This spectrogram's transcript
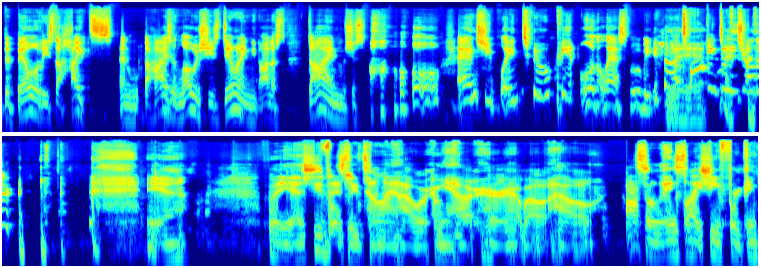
the abilities, the heights and the highs and lows she's doing on a dime was just oh. And she played two people in the last movie, Yeah. talking to each other. yeah. But yeah, she's basically telling Howard, I mean, her, her about how also it's like she freaking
